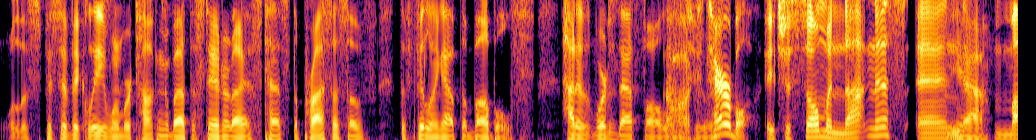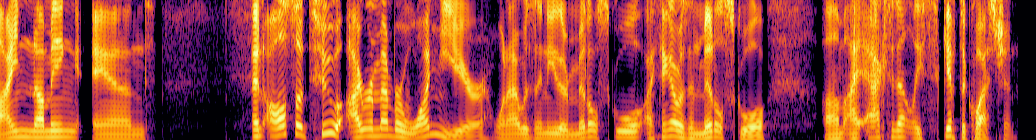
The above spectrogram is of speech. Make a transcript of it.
well, specifically when we're talking about the standardized test, the process of the filling out the bubbles? How does where does that fall into? Oh, it's it? terrible. It's just so monotonous and Yeah. mind numbing and and also too, I remember one year when I was in either middle school, I think I was in middle school, um, I accidentally skipped a question.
